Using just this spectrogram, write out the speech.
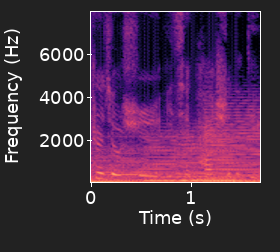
这就是一切开始的地方。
